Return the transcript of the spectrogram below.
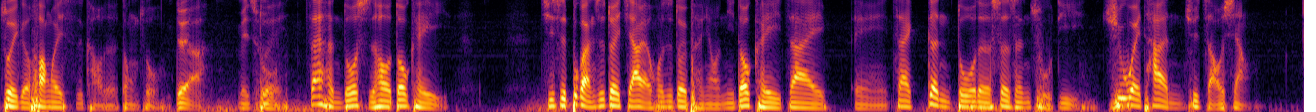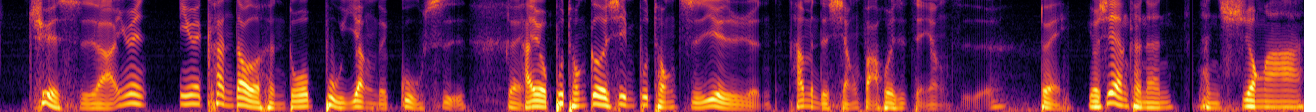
做一个换位思考的动作。对啊，没错。对，在很多时候都可以，其实不管是对家人或是对朋友，你都可以在。诶、欸，在更多的设身处地去为他人去着想，确实啊，因为因为看到了很多不一样的故事，对，还有不同个性、不同职业的人，他们的想法会是怎样子的？对，有些人可能很凶啊，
